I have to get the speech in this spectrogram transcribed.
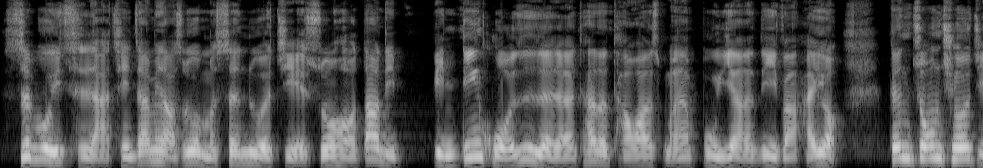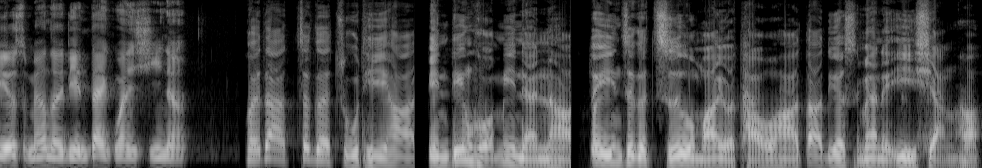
事不宜迟啊，请张明老师为我们深入的解说哈，到底丙丁火日的人，他的桃花有什么样不一样的地方？还有跟中秋节有什么样的连带关系呢？回到这个主题哈，丙丁火命人哈，对应这个子午卯酉桃花，到底有什么样的意象哈？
